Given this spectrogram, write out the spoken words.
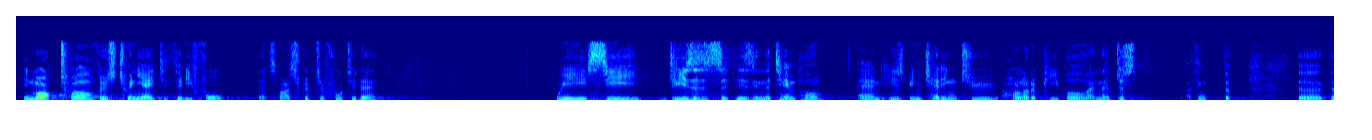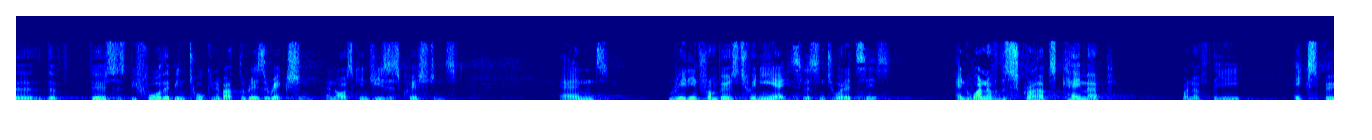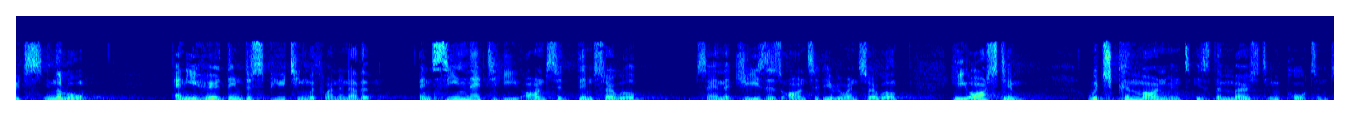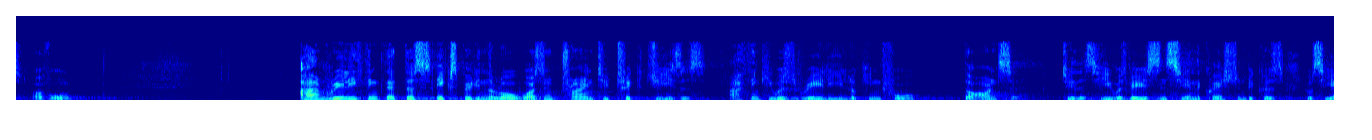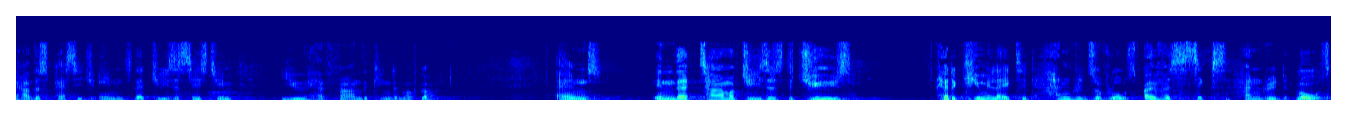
In Mark 12, verse 28 to 34, that's my scripture for today we see Jesus is in the temple and he's been chatting to a whole lot of people, and they've just, I think the, the, the, the verses before, they've been talking about the resurrection and asking Jesus questions. And reading from verse 28, listen to what it says. And one of the scribes came up, one of the experts in the law, and he heard them disputing with one another. And seeing that he answered them so well, saying that Jesus answered everyone so well, he asked him, Which commandment is the most important of all? I really think that this expert in the law wasn't trying to trick Jesus. I think he was really looking for the answer to this. He was very sincere in the question because you'll see how this passage ends that Jesus says to him, you have found the kingdom of God. And in that time of Jesus, the Jews had accumulated hundreds of laws, over 600 laws.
